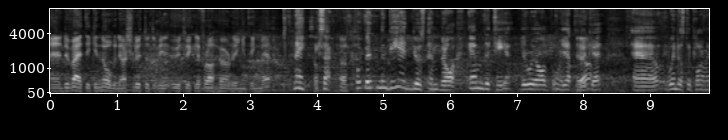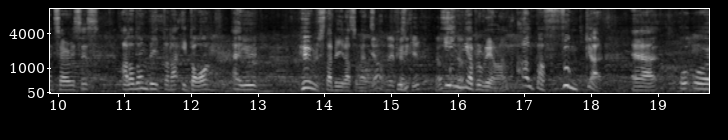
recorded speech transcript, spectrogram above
eh, du vet inte när de har slutat att utveckla för då hör du ingenting mer. Nej, Så. exakt. Ja. Men, men, det är just en bra MDT, du och jag har hållit på med jättemycket. Ja. Eh, Windows Deployment Services. Alla de bitarna idag är ju hur stabila som helst. Ja, det funkar. Ja, Inga problem. Allt bara funkar. Eh, och, och,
